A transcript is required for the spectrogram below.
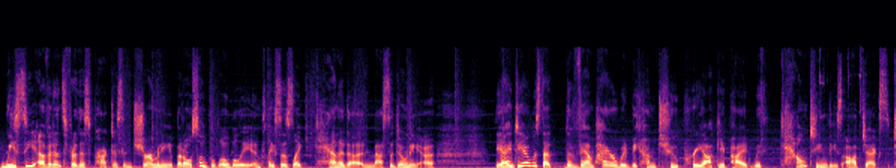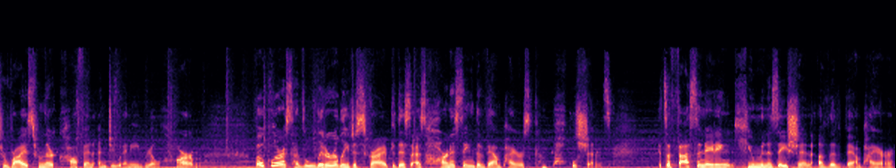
We see evidence for this practice in Germany, but also globally in places like Canada and Macedonia. The idea was that the vampire would become too preoccupied with counting these objects to rise from their coffin and do any real harm. Folklorists have literally described this as harnessing the vampire's compulsions. It's a fascinating humanization of the vampire.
